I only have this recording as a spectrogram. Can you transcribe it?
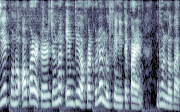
যে কোনো অপারেটরের জন্য এমবি অফারগুলো লুফে নিতে পারেন। ধন্যবাদ।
